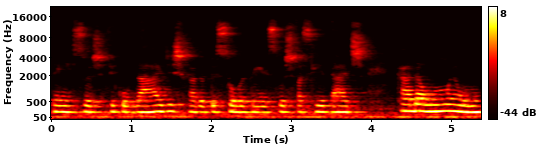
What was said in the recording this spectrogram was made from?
tem as suas dificuldades, cada pessoa tem as suas facilidades, cada um é um.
